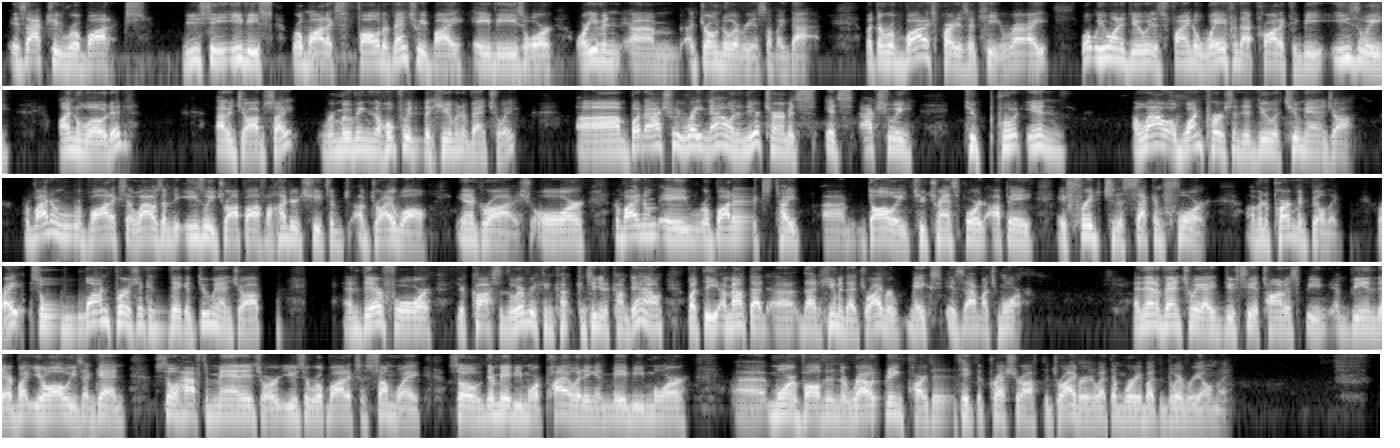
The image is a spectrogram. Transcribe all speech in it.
is actually robotics. You see EVs, mm-hmm. robotics mm-hmm. followed eventually by AVs or or even um, a drone delivery and stuff like that. But the robotics part is a key, right? What we want to do is find a way for that product to be easily unloaded at a job site removing the hopefully the human eventually. Um, but actually, right now in the near term, it's it's actually to put in allow a one person to do a two man job. Provide them robotics that allows them to easily drop off 100 sheets of, of drywall in a garage, or provide them a robotics type um, dolly to transport up a, a fridge to the second floor of an apartment building, right? So one person can take a two man job and therefore your cost of delivery can co- continue to come down but the amount that uh, that human that driver makes is that much more. And then eventually i do see autonomous being being there but you'll always again still have to manage or use the robotics in some way. So there may be more piloting and maybe more uh, more involved in the routing part to take the pressure off the driver and let them worry about the delivery only.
